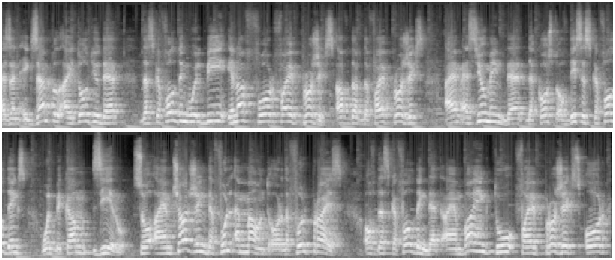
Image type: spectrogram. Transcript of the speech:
as an example, I told you that the scaffolding will be enough for five projects. After the five projects, I am assuming that the cost of these scaffoldings will become zero. So I am charging the full amount or the full price of the scaffolding that I am buying to five projects or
